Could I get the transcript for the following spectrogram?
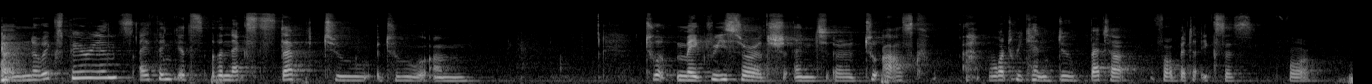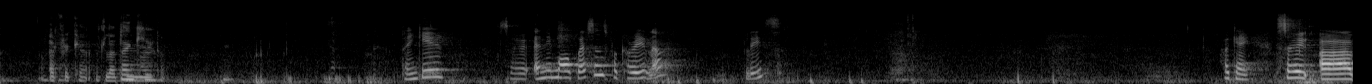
uh, no experience. I think it's the next step to to um, to make research and uh, to ask what we can do better for better access for Africa and Latin Thank you. America. Thank you. So any more questions for Karina, please? Okay, so uh,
